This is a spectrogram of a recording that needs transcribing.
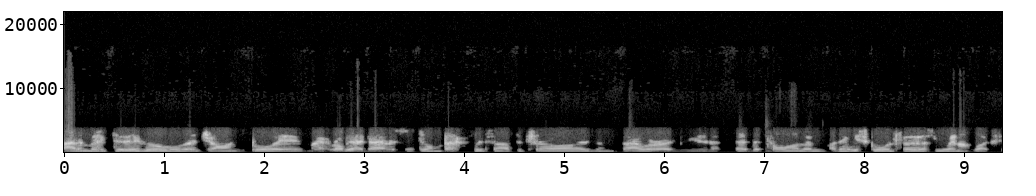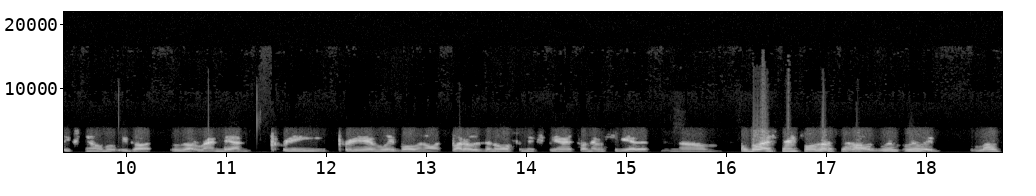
Adam McDougall, the Johns boys, mate, Robbie O'Davis was doing backflips after tries, and they were a unit at the time. And I think we scored first. We went up like six 0 but we got we got run down pretty pretty heavily by the night. But it was an awesome experience. I'll never forget it. And, um, I was always thankful. I got to say, I really loved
